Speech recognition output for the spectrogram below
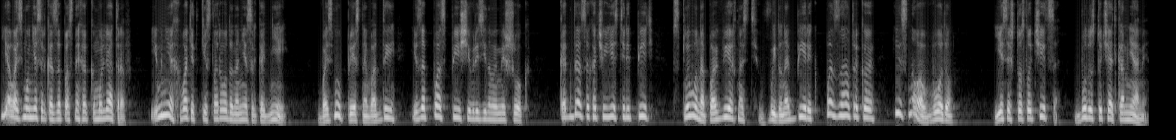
«Я возьму несколько запасных аккумуляторов, и мне хватит кислорода на несколько дней. Возьму пресной воды и запас пищи в резиновый мешок. Когда захочу есть или пить, всплыву на поверхность, выйду на берег, позавтракаю и снова в воду. Если что случится, буду стучать камнями».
